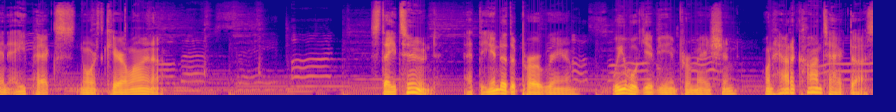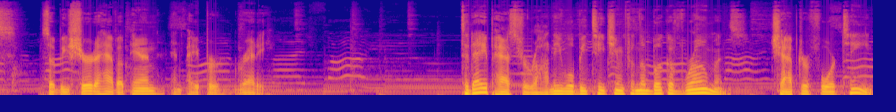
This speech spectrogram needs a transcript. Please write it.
in Apex, North Carolina. Stay tuned. At the end of the program, we will give you information on how to contact us, so be sure to have a pen and paper ready. Today, Pastor Rodney will be teaching from the book of Romans, chapter 14.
